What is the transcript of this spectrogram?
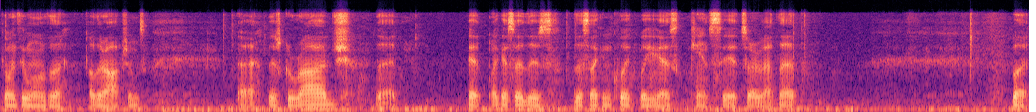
going through one of the other options. Uh, there's garage that it like I said there's this I can click but you guys can't see it sorry about that but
